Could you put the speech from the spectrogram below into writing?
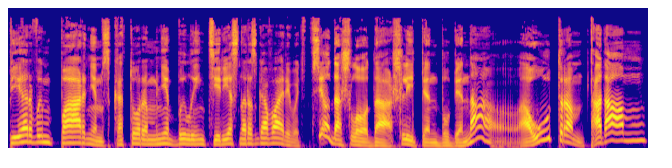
первым парнем, с которым мне было интересно разговаривать. Все дошло до шлиппен-бубена, а утром, тадам,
